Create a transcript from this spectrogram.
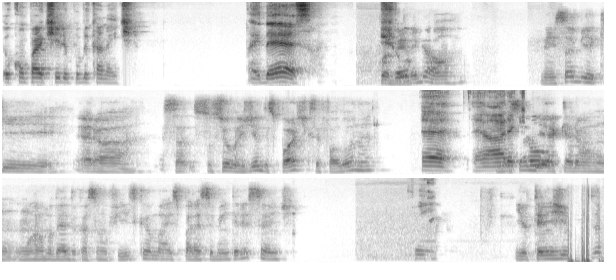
eu compartilho publicamente. A ideia é essa. Pô, Show? bem legal. Nem sabia que era essa sociologia do esporte que você falou, né? É, é a área que eu... sabia que era um, um, ramo da educação física, mas parece bem interessante. Sim. E o tênis de mesa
